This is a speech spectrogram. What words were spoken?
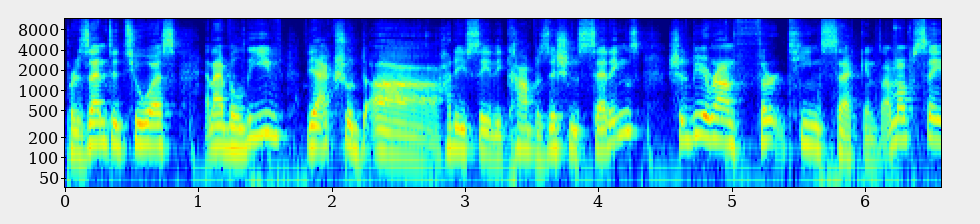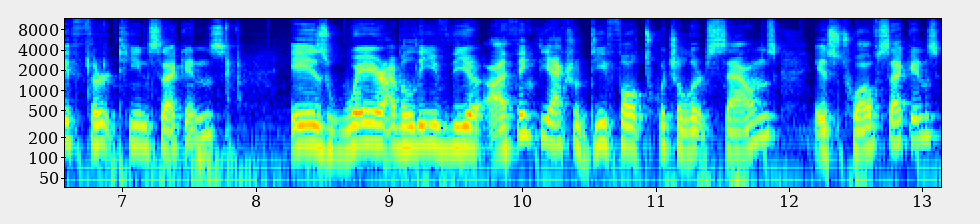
presented to us, and I believe the actual, uh, how do you say, the composition settings should be around 13 seconds. I'm going to say 13 seconds is where I believe the, I think the actual default Twitch alert sounds is 12 seconds.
